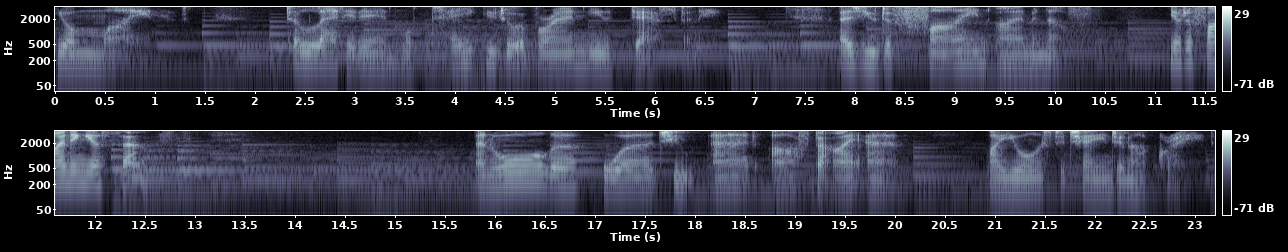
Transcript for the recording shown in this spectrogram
your mind to let it in will take you to a brand new destiny. As you define, I am enough, you're defining yourself. And all the words you add after I am are yours to change and upgrade.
